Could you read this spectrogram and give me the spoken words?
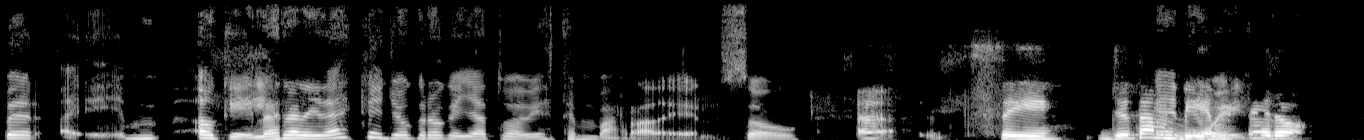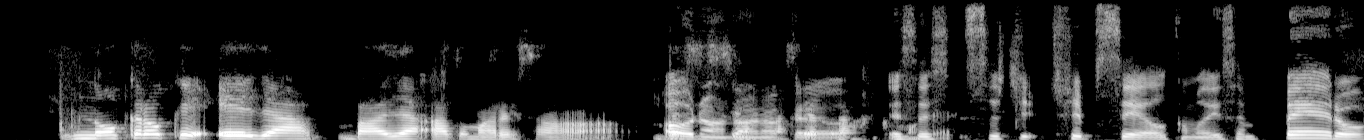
Pero, eh, ok, la realidad es que yo creo que ella todavía está en barra de él, so. Ah, sí, yo también, pero no creo que ella vaya a tomar esa Oh, no, no, no creo. Ese es chip, chip sale, como dicen. Pero,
